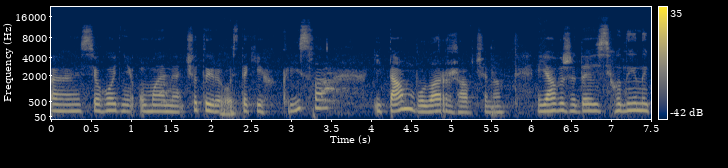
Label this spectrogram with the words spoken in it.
е, сьогодні у мене чотири ось таких крісла, і там була ржавчина. Я вже десь години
